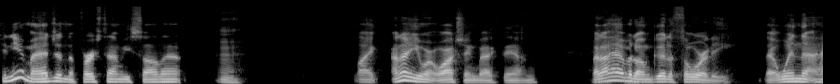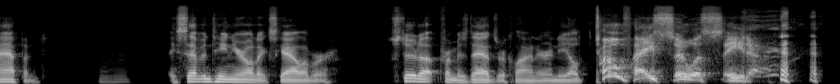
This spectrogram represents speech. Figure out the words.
Can you imagine the first time you saw that? Mm. Like, I know you weren't watching back then, but I have it on good authority that when that happened, Mhm. a 17 year old Excalibur stood up from his dad's recliner and yelled, Tope Suicida.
